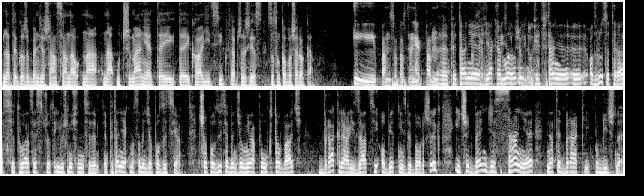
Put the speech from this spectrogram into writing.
dlatego że będzie szansa na, na, na utrzymanie tej, tej koalicji, która przecież jest stosunkowo szeroka. I pan Sebastian, jak pan... E, Pytanie, poseł jak, Kaczyński mo- pytanie, e, odwrócę teraz sytuację sprzed iluś miesięcy. Pytanie, jak mocna będzie opozycja? Czy opozycja będzie umiała punktować brak realizacji obietnic wyborczych i czy będzie sanie na te braki publiczne?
